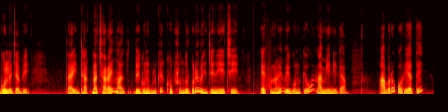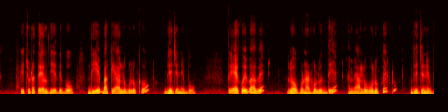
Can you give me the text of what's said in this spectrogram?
গলে যাবে। তাই ঢাকনা ছাড়াই মাছ বেগুনগুলোকে খুব সুন্দর করে ভেজে নিয়েছি। এখন আমি বেগুনকেও নামিয়ে নিলাম। আবারও কড়াইয়াতে কিছুটা তেল দিয়ে দেব। দিয়ে বাকি আলুগুলোকেও ভেজে নেব। তো একইভাবে লবণ আর হলুদ দিয়ে আমি আলুগুলোকে একটু ভেজে নেব।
